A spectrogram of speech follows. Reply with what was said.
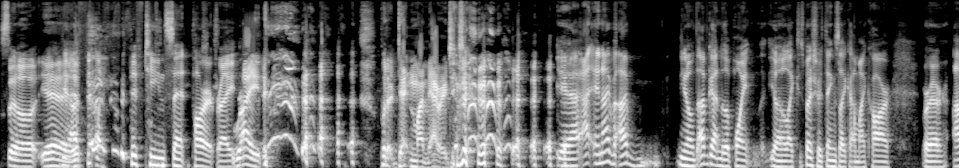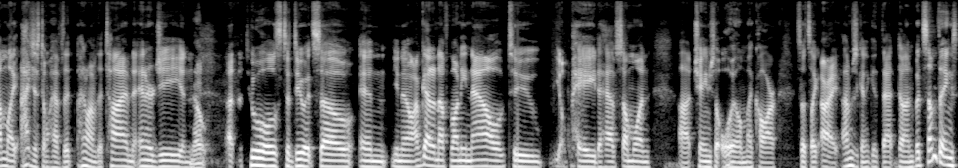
so yeah, Yeah, a, a fifteen cent part, right? right. Put a dent in my marriage. Yeah, I, and I've I've you know I've gotten to the point you know like especially with things like on my car where I'm like I just don't have the I don't have the time, the energy, and no, uh, the tools to do it. So, and you know, I've got enough money now to you know pay to have someone uh, change the oil in my car. So it's like, all right, I'm just gonna get that done. But some things,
